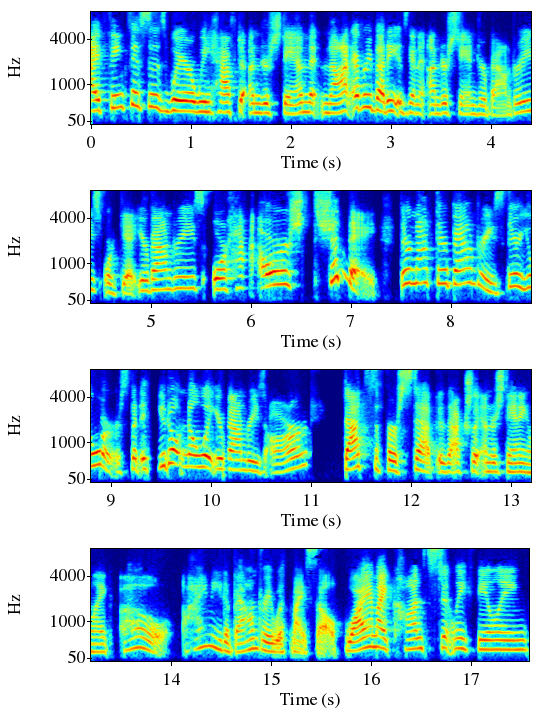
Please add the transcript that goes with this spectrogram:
I think this is where we have to understand that not everybody is going to understand your boundaries or get your boundaries or ha- or should they? They're not their boundaries, they're yours. But if you don't know what your boundaries are, that's the first step is actually understanding like, oh, I need a boundary with myself. Why am I constantly feeling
